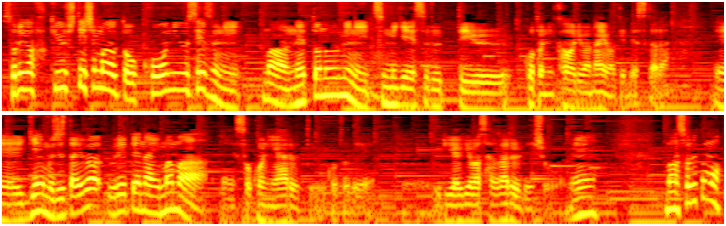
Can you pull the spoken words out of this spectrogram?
それが普及してしまうと購入せずに、まあ、ネットの海に積みゲーするっていうことに変わりはないわけですから、えー、ゲーム自体は売れてないまま、えー、そこにあるということで、売り上げは下がるでしょうね。まあ、それとも、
